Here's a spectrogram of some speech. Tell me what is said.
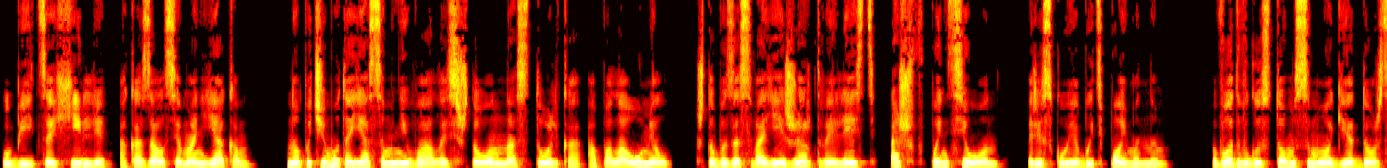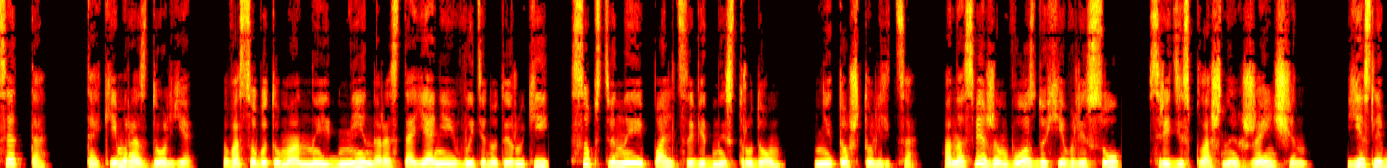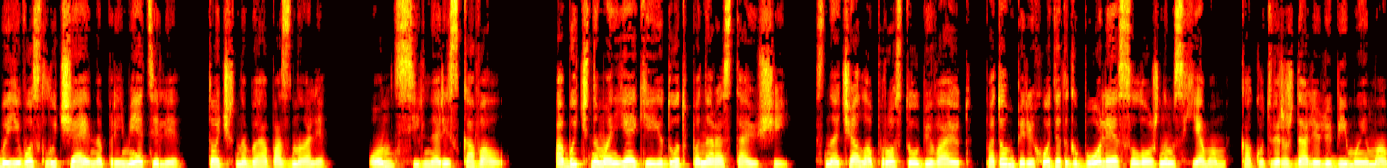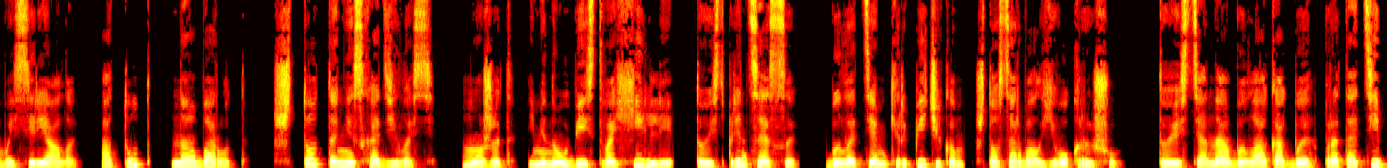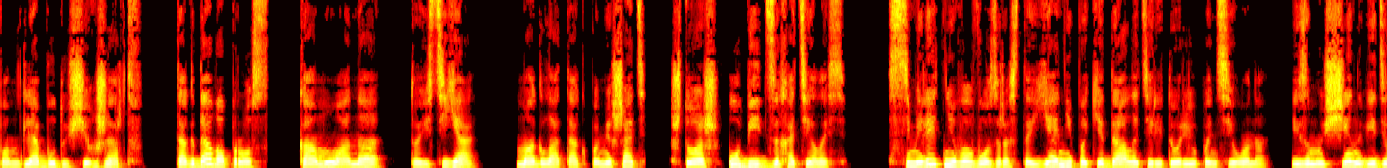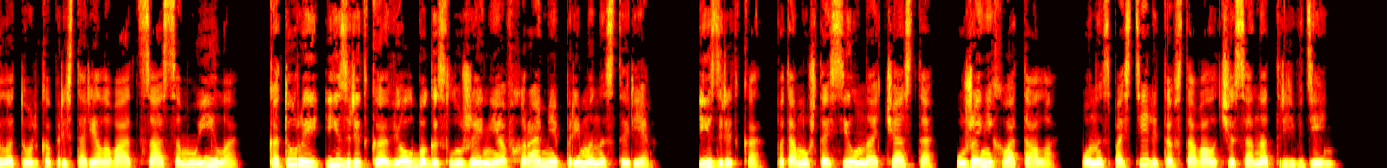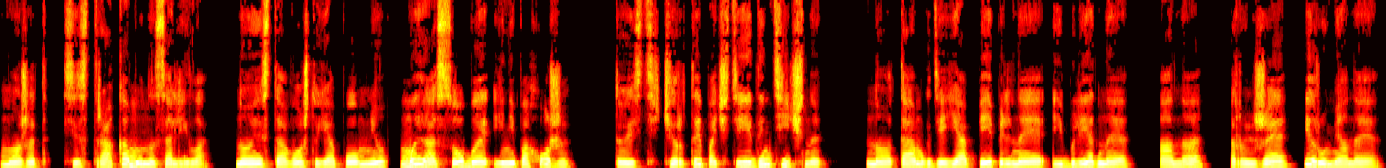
Убийца Хилли оказался маньяком, но почему-то я сомневалась, что он настолько ополоумел, чтобы за своей жертвой лезть аж в пансион, рискуя быть пойманным. Вот в густом смоге Дорсетта таким раздолье. В особо туманные дни на расстоянии вытянутой руки собственные пальцы видны с трудом, не то что лица. А на свежем воздухе в лесу среди сплошных женщин, если бы его случайно приметили, точно бы опознали. Он сильно рисковал. Обычно маньяки идут по нарастающей. Сначала просто убивают, потом переходят к более сложным схемам, как утверждали любимые мамой сериалы. А тут наоборот. Что-то не сходилось. Может, именно убийство Хилли, то есть принцессы, было тем кирпичиком, что сорвал его крышу. То есть она была как бы прототипом для будущих жертв. Тогда вопрос, кому она, то есть я, могла так помешать, что аж убить захотелось. С семилетнего возраста я не покидала территорию пансиона. Из мужчин видела только престарелого отца Самуила который изредка вел богослужения в храме при монастыре. Изредка, потому что сил на часто уже не хватало. Он из постели-то вставал часа на три в день. Может, сестра кому насолила? Но из того, что я помню, мы особо и не похожи. То есть черты почти идентичны, но там, где я пепельная и бледная, она рыжая и румяная.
